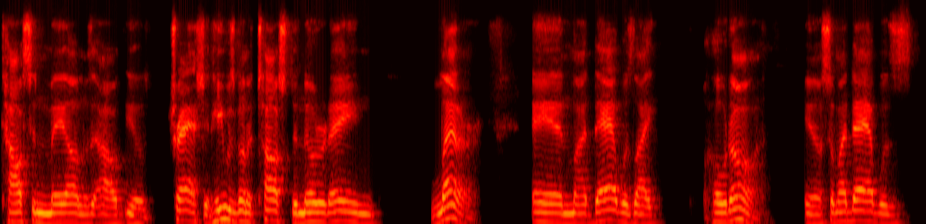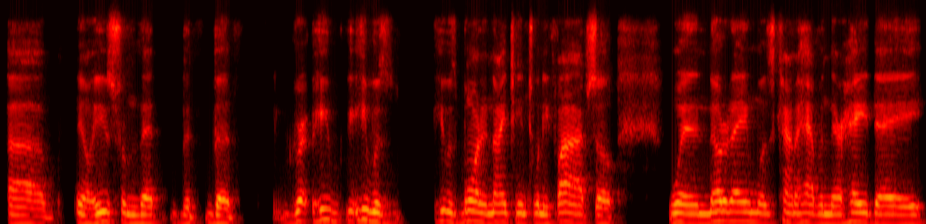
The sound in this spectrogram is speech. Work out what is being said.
tossing mail and, all, you know, trash it. He was going to toss the Notre Dame letter. And my dad was like, hold on. You know, so my dad was, uh, you know, he was from that, the, the, he, he was, he was born in 1925. So when Notre Dame was kind of having their heyday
